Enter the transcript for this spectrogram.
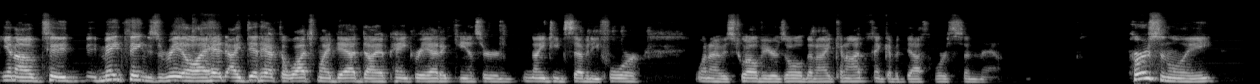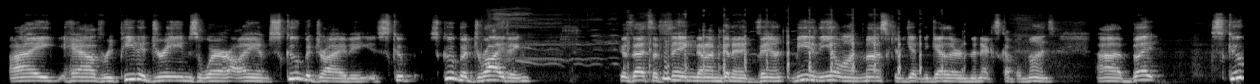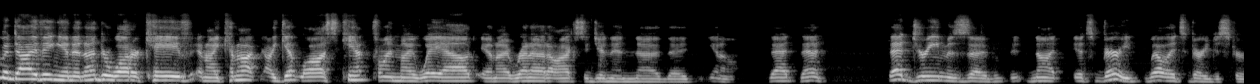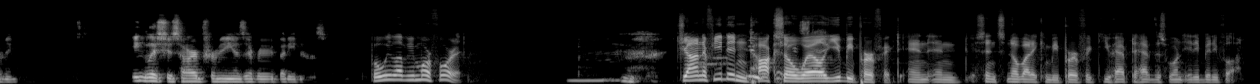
you know, to make things real, I had I did have to watch my dad die of pancreatic cancer in 1974 when I was 12 years old, and I cannot think of a death worse than that. Personally, I have repeated dreams where I am scuba driving, scuba, scuba driving, because that's a thing that I'm going to invent. Me and Elon Musk are getting together in the next couple months, uh, but scuba diving in an underwater cave and i cannot i get lost can't find my way out and i run out of oxygen and uh, the you know that that that dream is uh, not it's very well it's very disturbing english is hard for me as everybody knows But we love you more for it. John, if you didn't talk so well, you'd be perfect. And and since nobody can be perfect, you have to have this one itty bitty flaw.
